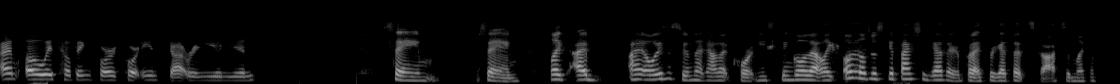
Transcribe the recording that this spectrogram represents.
I'm always hoping for a Kourtney and Scott reunion. same, same. Like I, I always assume that now that Kourtney's single, that like, oh, they'll just get back together. But I forget that Scott's in like a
